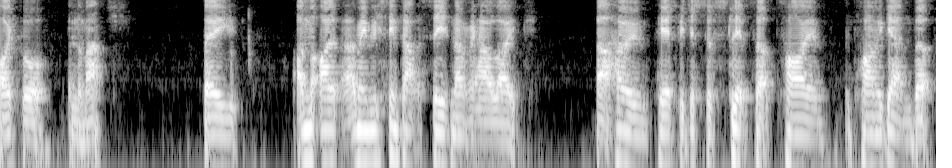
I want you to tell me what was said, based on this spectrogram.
I thought, in the match. They, I'm, I, I mean, we've seen throughout the season, haven't we, how like at home PSV just have slipped up time and time again, but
